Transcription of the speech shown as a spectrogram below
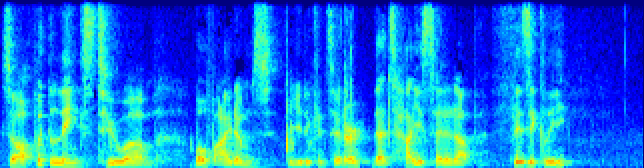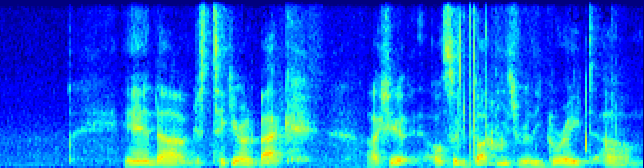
so I'll put the links to um, both items for you to consider. That's how you set it up physically. And uh, just take your own back. I actually also got these really great. Um,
